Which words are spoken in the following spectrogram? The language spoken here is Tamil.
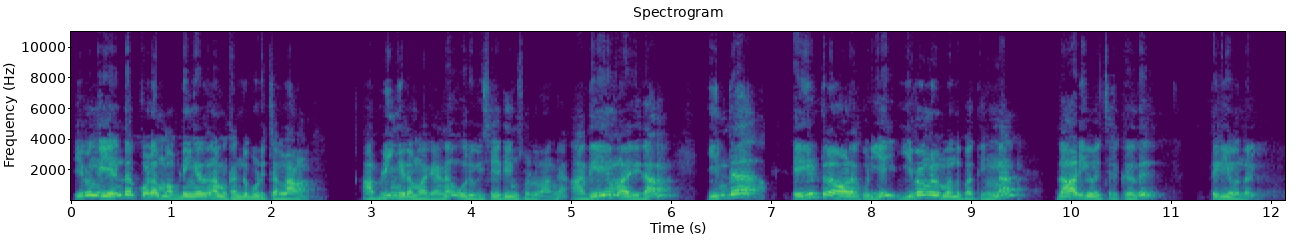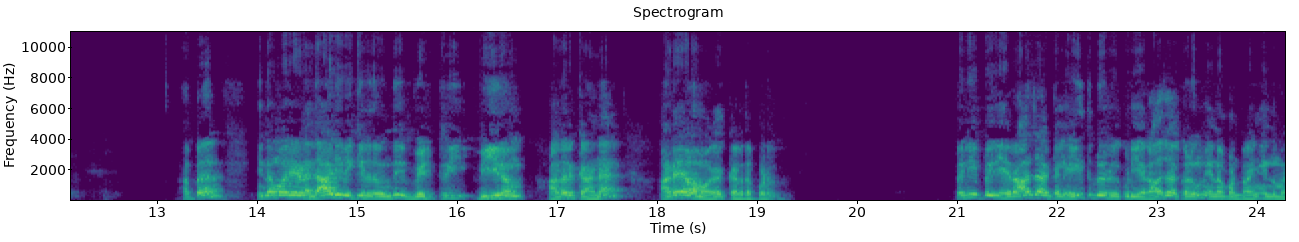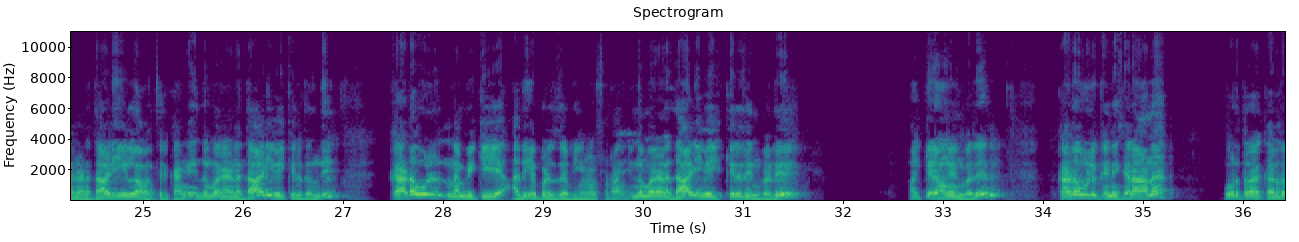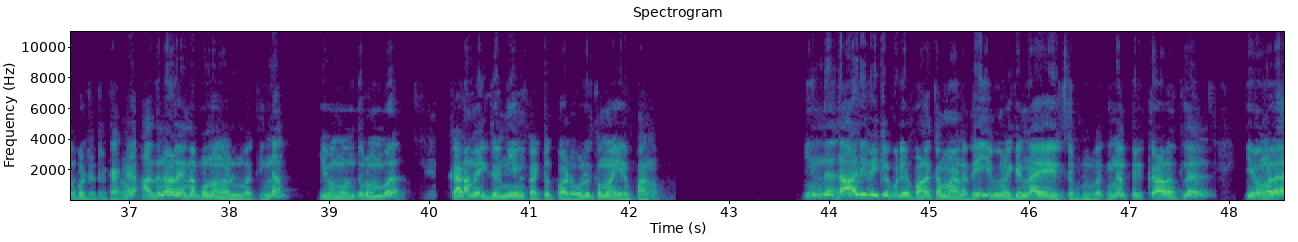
இவங்க எந்த குளம் அப்படிங்கறத நம்ம கண்டுபிடிச்சிடலாம். அப்படிங்கிற மாதிரியான ஒரு விஷயத்தையும் சொல்லுவாங்க. அதே மாதிரிதான் இந்த எகிப்துல வாழக்கூடிய இவங்களும் வந்து பாத்தீங்கன்னா தாடி வச்சிருக்கிறது தெரிய வந்திருக்கு அப்ப இந்த மாதிரியான தாடி வைக்கிறது வந்து வெற்றி வீரம் அதற்கான அடையாளமாக கருதப்படுது பெரிய பெரிய ராஜாக்கள் எகிப்துல இருக்கக்கூடிய ராஜாக்களும் என்ன பண்றாங்க? இந்த மாதிரியான தாடிகள்லாம் வச்சிருக்காங்க. இந்த மாதிரியான தாடி வைக்கிறது வந்து கடவுள் நம்பிக்கையை அதிகப்படுத்துது அப்படிங்கிற சொல்றாங்க. இந்த மாதிரியான தாடி வைக்கிறது என்பது வைக்கிறவங்க என்பது கடவுளுக்கு நிகரான ஒருத்தராக கருதப்பட்டு இருக்காங்க அதனால என்ன பண்ணுவாங்க அப்படின்னு பாத்தீங்கன்னா இவங்க வந்து ரொம்ப கடமை கண்ணியம் கட்டுப்பாடு ஒழுக்கமா இருப்பாங்க. இந்த தாடி வைக்கக்கூடிய பழக்கமானது இவங்களுக்கு என்ன ஆயிடுச்சு அப்படின்னு பாத்தீங்கன்னா பிற்காலத்துல இவங்கள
